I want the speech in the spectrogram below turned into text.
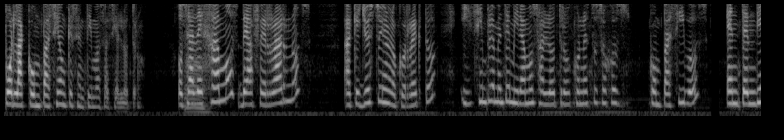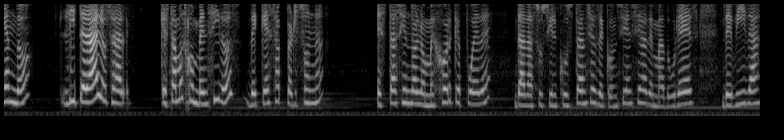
por la compasión que sentimos hacia el otro. O sea, Ah. dejamos de aferrarnos a que yo estoy en lo correcto y simplemente miramos al otro con estos ojos compasivos, entendiendo, literal, o sea, que estamos convencidos de que esa persona está haciendo lo mejor que puede, dadas sus circunstancias de conciencia, de madurez, de vida.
